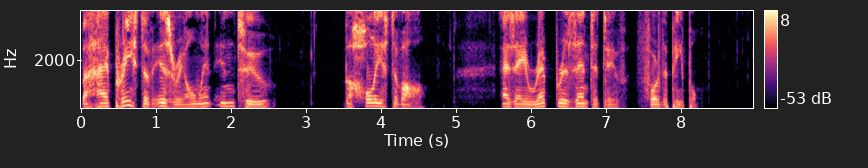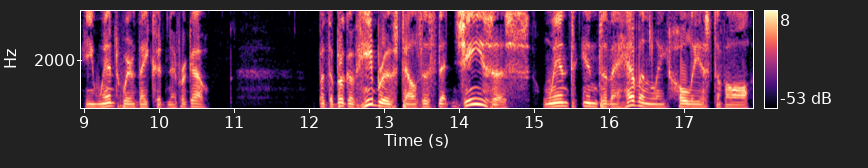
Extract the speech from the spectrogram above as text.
The high priest of Israel went into the holiest of all as a representative for the people. He went where they could never go. But the book of Hebrews tells us that Jesus went into the heavenly holiest of all,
